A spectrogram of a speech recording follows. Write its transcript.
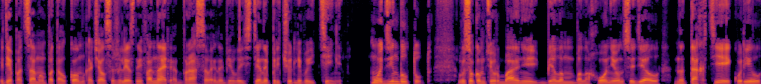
где под самым потолком качался железный фонарь, отбрасывая на белые стены причудливые тени. Муэдзин был тут. В высоком тюрбане и белом балахоне он сидел на тахте и курил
